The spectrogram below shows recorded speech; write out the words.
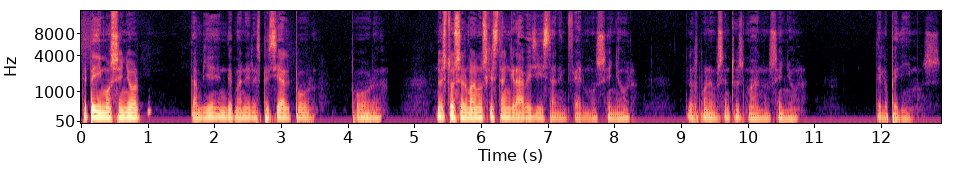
Te pedimos, Señor, también de manera especial por, por nuestros hermanos que están graves y están enfermos, Señor. Los ponemos en tus manos, Señor te lo pedimos.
